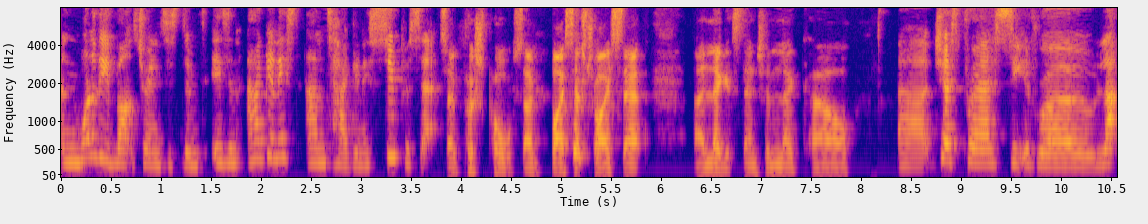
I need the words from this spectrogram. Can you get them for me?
And one of the advanced training systems is an agonist antagonist superset. So push pull. So bicep, tricep, uh, leg extension, leg curl, Uh, chest press, seated row, lat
